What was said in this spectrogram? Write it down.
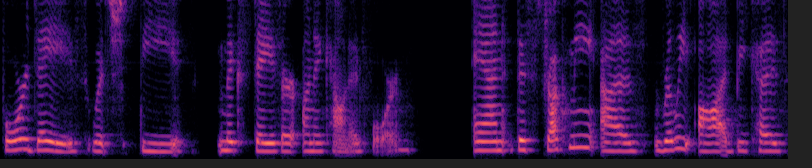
four days, which the McStays are unaccounted for. And this struck me as really odd because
